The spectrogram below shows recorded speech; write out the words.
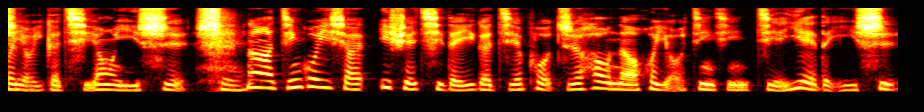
会有一个启用仪式。是那经过一小一学期的一个解剖之后呢，会有进行结业的仪式。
